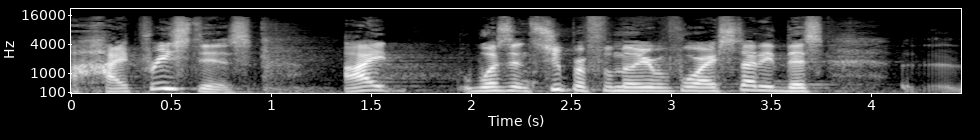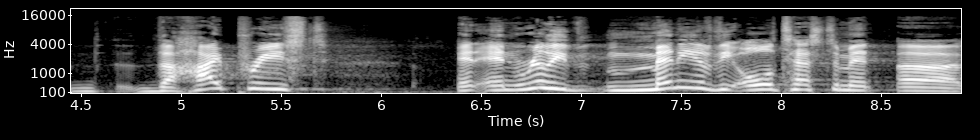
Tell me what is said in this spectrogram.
a high priest is. I wasn't super familiar before I studied this. The high priest, and, and really many of the Old Testament uh,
